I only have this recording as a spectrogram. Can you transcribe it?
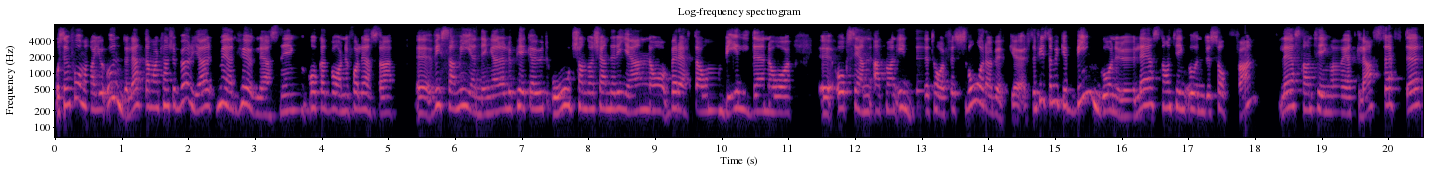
Och sen får man ju underlätta, man kanske börjar med högläsning och att barnen får läsa eh, vissa meningar eller peka ut ord som de känner igen och berätta om bilden och, eh, och sen att man inte tar för svåra böcker. Sen finns det mycket bingo nu, läs någonting under soffan läs någonting och ät glass efter.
